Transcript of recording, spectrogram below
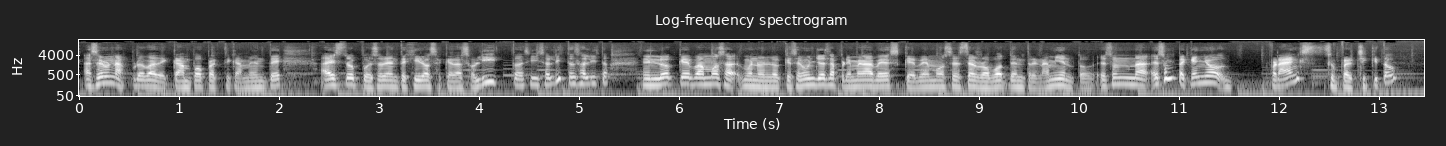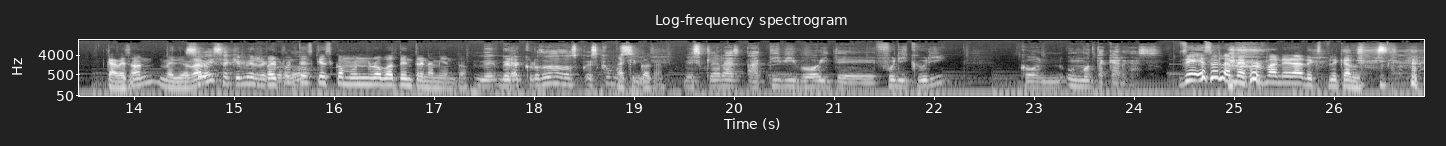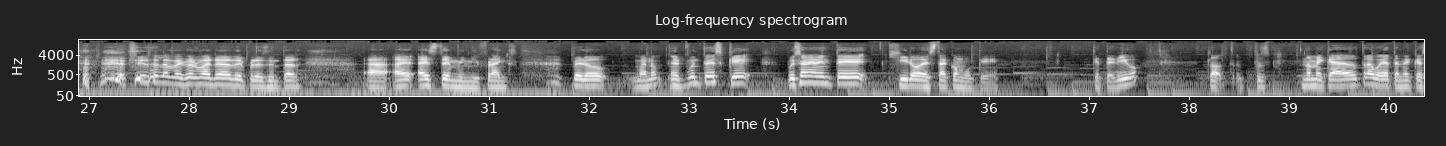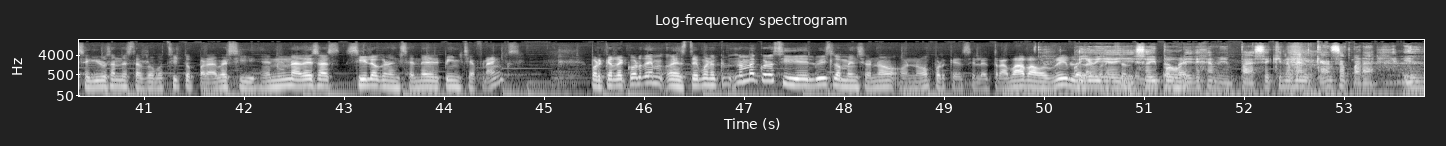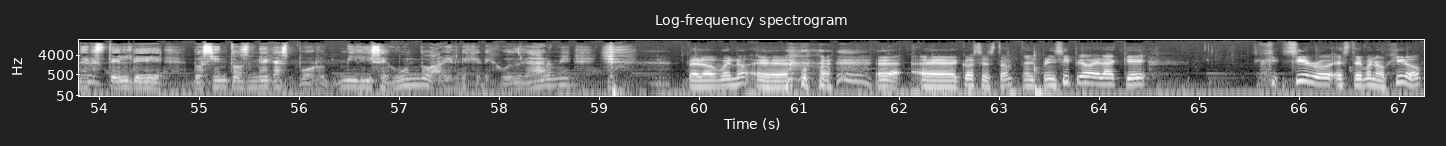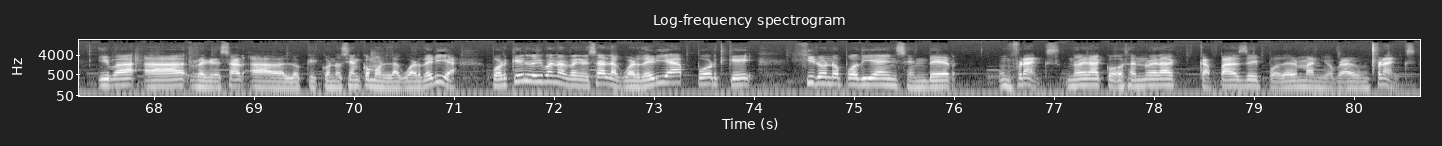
hacer una prueba de campo prácticamente. A esto pues obviamente Hiro se queda solito, así solito, solito. En lo que vamos a, bueno, en lo que según yo es la primera vez que vemos este robot de entrenamiento. Es, una, es un pequeño Franks, súper chiquito, cabezón, medio raro. ¿Sabes a qué me recordó? el punto es que es como un robot de entrenamiento. Me, recordó a dos cosas. Es como si mezclaras a TV Boy de Furikuri con un montacargas. Sí, esa es la mejor manera de explicarlo. sí, esa es la mejor manera de presentar a, este mini Franks. Pero bueno, el punto es que, pues obviamente Hiro está como que, que te digo, pues no me queda de otra, voy a tener que seguir usando este robotcito para ver si en una de esas sí logro encender el pinche Franks. Porque recuerden, este, bueno, no me acuerdo si Luis lo mencionó o no, porque se le trababa horrible. Oye, oye, oye, soy pobre, déjame en paz. Sé que no me alcanza para el Nextel de 200 megas por milisegundo. A ver, deje de juzgarme. Pero bueno, eh, eh, eh, ¿qué es esto? El principio era que Zero, este, bueno, Hiro iba a regresar a lo que conocían como la guardería. ¿Por qué lo iban a regresar a la guardería? Porque Hiro no podía encender un Franks. No era, o sea, no era capaz de poder maniobrar un Franks.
